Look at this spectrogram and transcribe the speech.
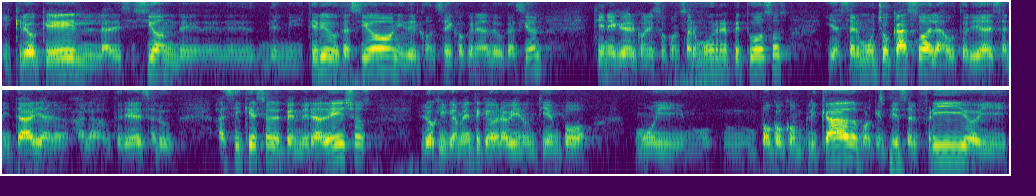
Y creo que la decisión del Ministerio de Educación y del Consejo General de Educación tiene que ver con eso, con ser muy respetuosos y hacer mucho caso a las autoridades sanitarias, a las autoridades de salud. Así que eso dependerá de ellos. Lógicamente que ahora viene un tiempo muy, un poco complicado porque empieza el frío y,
